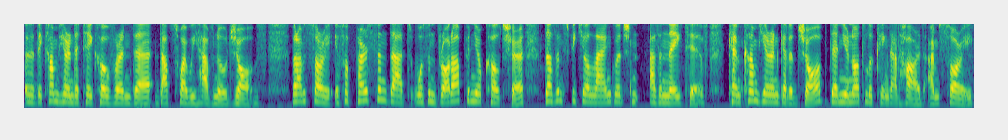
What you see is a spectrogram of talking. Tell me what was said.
uh, they come here and they take over and uh, that's why we have no jobs. But I'm sorry if a person that wasn't brought up in your culture doesn't speak your language as a native can come here and get a job, then you're not looking that hard. I'm sorry,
